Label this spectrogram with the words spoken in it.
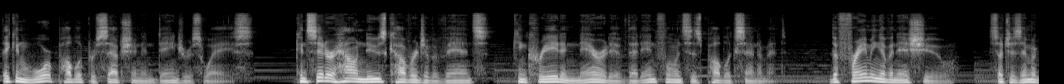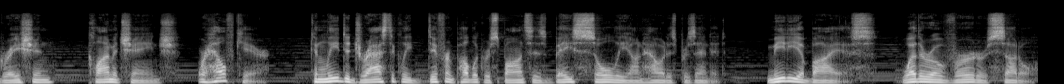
they can warp public perception in dangerous ways. Consider how news coverage of events, can create a narrative that influences public sentiment. The framing of an issue, such as immigration, climate change, or healthcare, can lead to drastically different public responses based solely on how it is presented. Media bias, whether overt or subtle,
